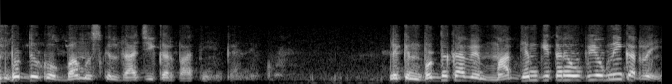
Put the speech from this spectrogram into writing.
बुद्ध को बमुश्किल राज़ी कर पाती हैं कहने को। लेकिन बुद्ध का वे माध्यम की तरह उपयोग नहीं कर रही।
